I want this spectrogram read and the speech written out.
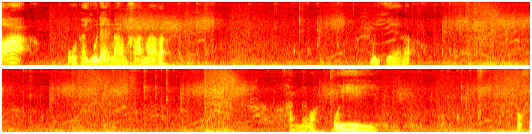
อ้าโอ้พายุแดงน่ารำคาญมากอะอุ้ยแย่แล้วทันไหมวะอุ้ยโอเค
